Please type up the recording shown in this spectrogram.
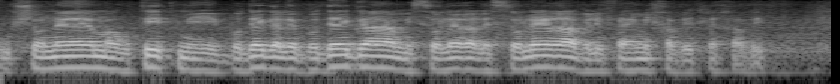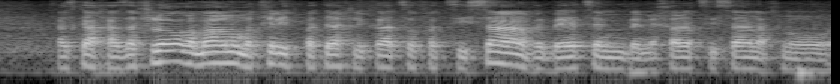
הוא שונה מהותית מבודגה לבודגה, מסולרה לסולרה ולפעמים מחבית לחבית. אז ככה, אז הפלור אמרנו מתחיל להתפתח לקראת סוף התסיסה ובעצם במכל התסיסה אנחנו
